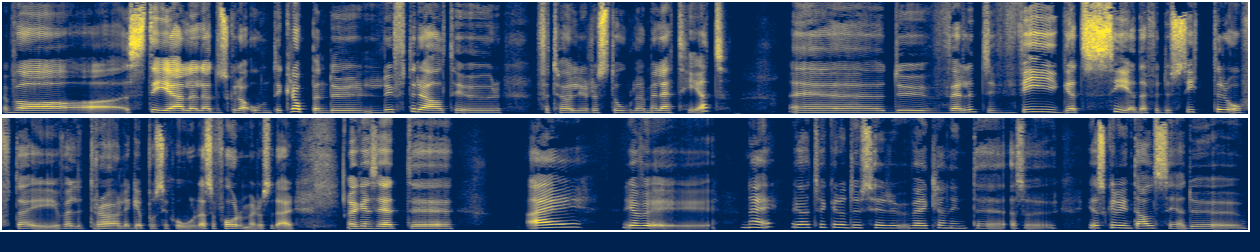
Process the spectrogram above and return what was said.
vara stel eller att du skulle ha ont i kroppen. Du lyfter dig alltid ur fåtöljer och stolar med lätthet. Eh, du är väldigt vig att se därför du sitter ofta i väldigt rörliga positioner, alltså former och sådär. Jag kan säga att eh, nej, jag, nej, jag tycker att du ser verkligen inte, alltså jag skulle inte alls säga att du är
